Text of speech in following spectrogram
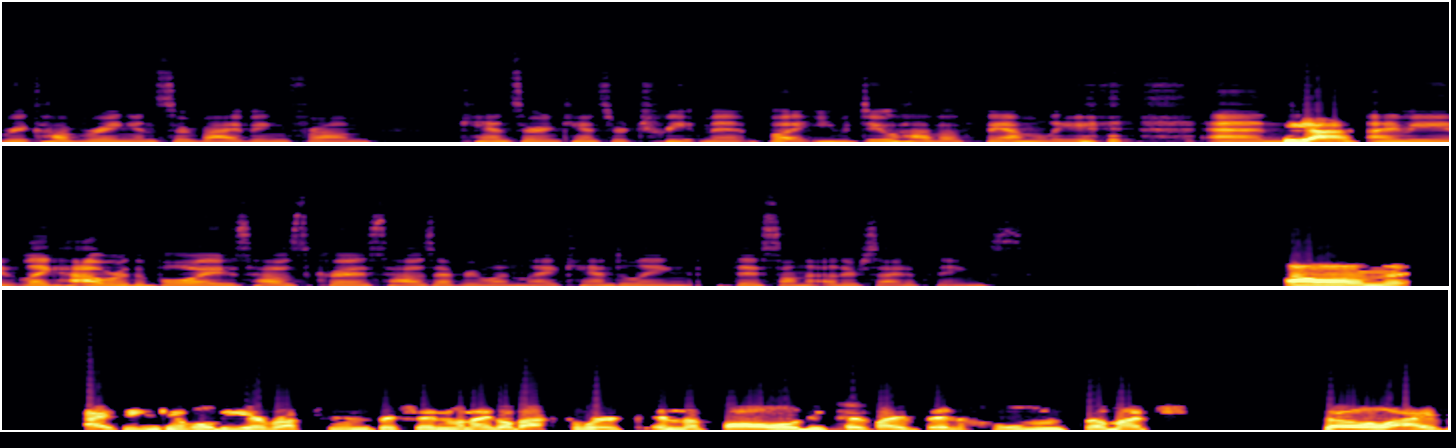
recovering and surviving from cancer and cancer treatment but you do have a family. And yeah. I mean like how are the boys? How's Chris? How's everyone like handling this on the other side of things? Um, I think it will be a rough transition when I go back to work in the fall because I've been home so much. So I've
